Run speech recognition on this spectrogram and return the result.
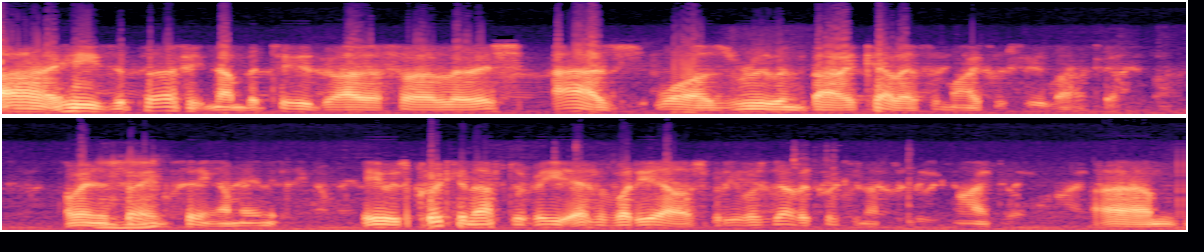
Uh, he's the perfect number two driver for Lewis, as was Rubens Barrichello for Michael Schumacher. I mean, the mm-hmm. same thing. I mean, he was quick enough to beat everybody else, but he was never quick enough to beat Michael. Um,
